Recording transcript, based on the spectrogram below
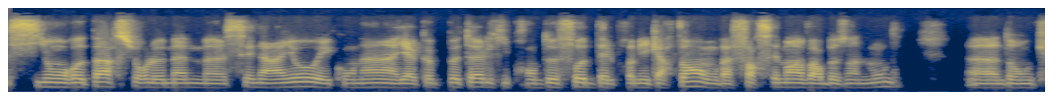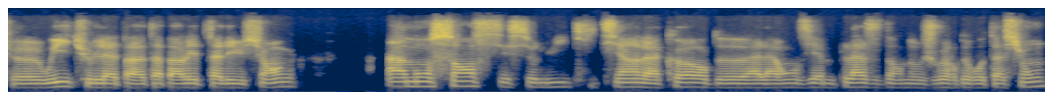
si on repart sur le même scénario et qu'on a un Jacob Pottel qui prend deux fautes dès le premier quart on va forcément avoir besoin de monde. donc oui, tu as parlé de Tadeusz Young à mon sens, c'est celui qui tient la corde à la 11e place dans nos joueurs de rotation.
